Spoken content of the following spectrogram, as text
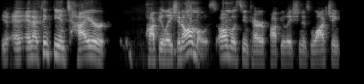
You know, and, and I think the entire population almost almost the entire population is watching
